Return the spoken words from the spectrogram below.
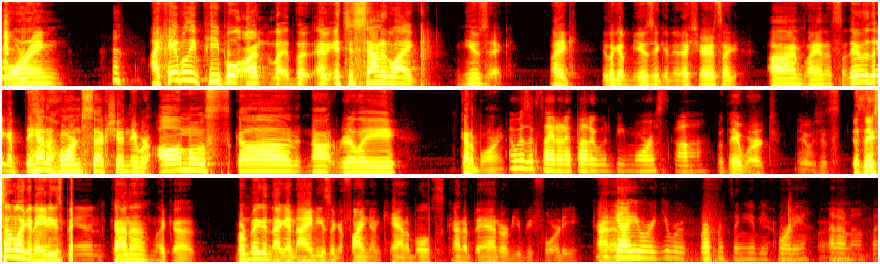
boring. I can't believe people. Un, like, the, it just sounded like music. Like you look at music in the next year, it's like I'm playing this. They was like a, they had a horn section. They were almost ska, but not really. Kind of boring, I was excited. I thought it would be more ska. but they weren't. It was just they sounded like an '80s band, kind of like a. Or maybe like a '90s, like a Fine Young Cannibals kind of band, or UB40 kind of. Yeah, you were you were referencing UB40. I don't know if I.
